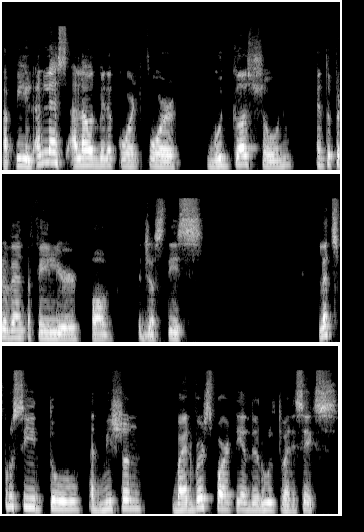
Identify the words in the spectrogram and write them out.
appeal unless allowed by the court for good cause shown and to prevent a failure of justice. Let's proceed to admission by adverse party under Rule 26.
